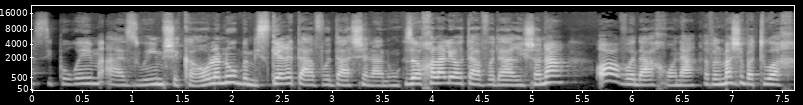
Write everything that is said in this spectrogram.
הסיפורים ההזויים שקרו לנו במסגרת העבודה שלנו. זו יכולה להיות העבודה הראשונה או העבודה האחרונה, אבל מה שבטוח,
